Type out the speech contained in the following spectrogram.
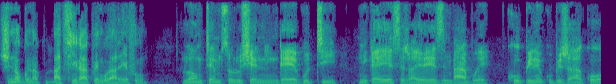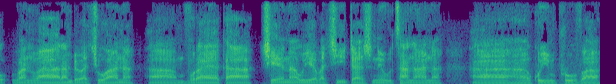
chinogona kubatsira kwenguva refu? Long term solution ndeyekuti nyika yese zvayo yezimbabwe kupi nekupi zvako vanhu varambe vachiwana uh, mvura yakachena uye vachiita zvine utsanana uh, kuimprova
